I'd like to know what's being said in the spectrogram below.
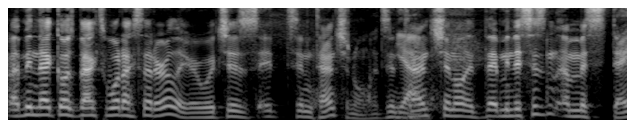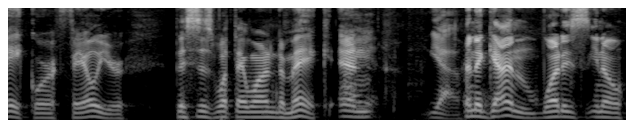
I mean, that goes back to what I said earlier, which is it's intentional. It's Yeah. intentional. I mean, this isn't a mistake or a failure. This is what they wanted to make. And yeah. And again, what is, you know,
